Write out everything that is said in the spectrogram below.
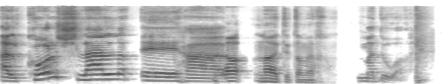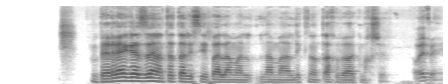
על כל שלל אה, ה... לא, לא הייתי תומך. מדוע? ברגע זה נתת לי סיבה למה, למה לקנות אך ורק מחשב. אוי ויי.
